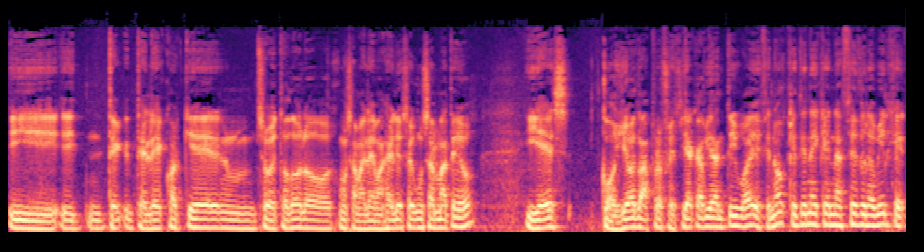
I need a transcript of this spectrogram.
y, y te, te lees cualquier, sobre todo los, ¿cómo se llama? El Evangelio según San Mateo y es cogió las profecías que había antiguas y dice, no, es que tiene que nacer de una virgen.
